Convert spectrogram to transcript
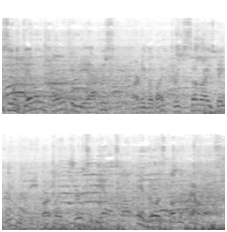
Jewelers and Dental Clinic in Indianapolis, Harding Electric, Sunrise Bakery, Renee Bartlett Insurance in Indianapolis, and North Public Balance.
